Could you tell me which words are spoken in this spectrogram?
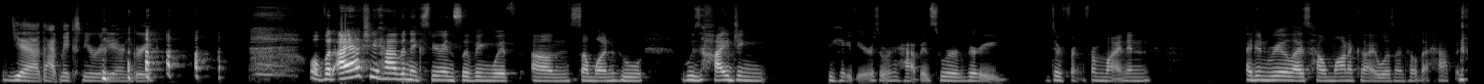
Yeah, that makes me really angry. well, but I actually have an experience living with um, someone who whose hygiene behaviors or habits were very different from mine, and I didn't realize how Monica I was until that happened.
